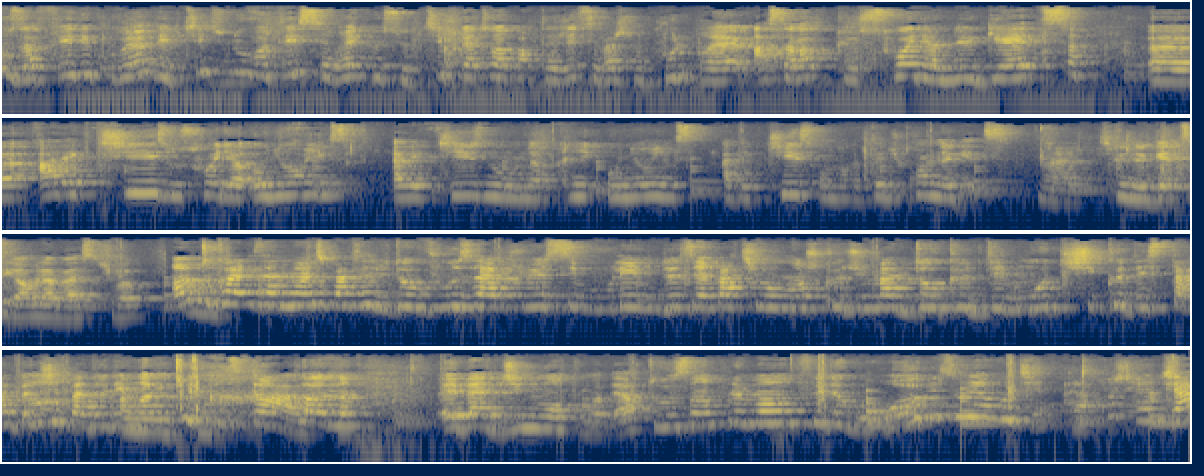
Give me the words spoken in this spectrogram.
on vous a fait découvrir des petites nouveautés. C'est vrai que ce petit plateau à partager, c'est vachement cool. Ouais. À savoir que soit il y a nuggets euh, avec cheese ou soit il y a onion rings avec cheese. Nous, on a pris onion rings avec cheese. On aurait peut-être dû prendre nuggets. Ouais. Parce que nuggets, c'est grave la base, tu vois. En tout cas les amis, j'espère que cette vidéo vous a plu. Si vous voulez une deuxième partie où on mange que du McDo, que des mochi, que des Starbucks, je sais pas, donnez-moi Ah, mais tout ce comme. Et bah dis-nous en commentaire tout simplement. On vous fait de gros bisous et on vous dit à la prochaine. Ciao,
